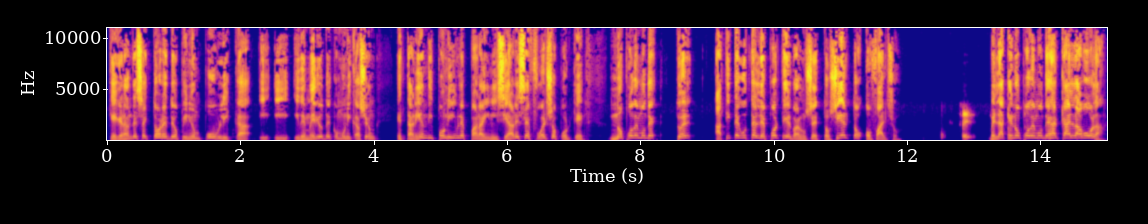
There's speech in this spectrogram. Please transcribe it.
que grandes sectores de opinión pública y, de medios de comunicación estarían disponibles para iniciar ese esfuerzo porque no podemos... De, a ti te gusta el deporte y el baloncesto, ¿cierto o falso? Sí. ¿Verdad que no podemos dejar caer la bola?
